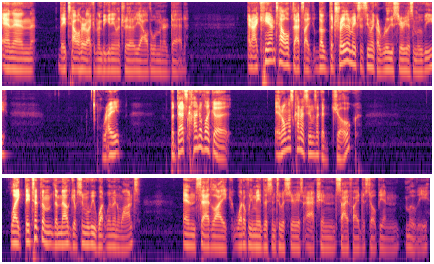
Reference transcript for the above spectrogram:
And then they tell her like in the beginning of the trailer, yeah, all the women are dead. And I can't tell if that's like the the trailer makes it seem like a really serious movie. Right? But that's kind of like a it almost kind of seems like a joke. Like they took the the Mel Gibson movie What Women Want and said like what if we made this into a serious action sci-fi dystopian movie?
